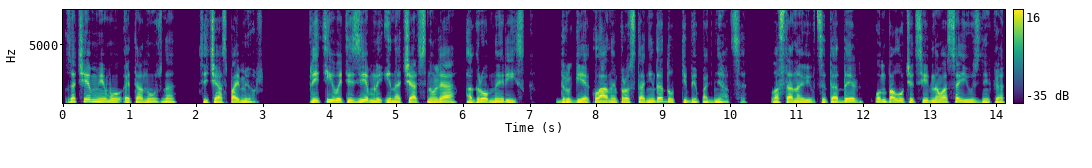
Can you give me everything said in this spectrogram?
Зачем ему это нужно, сейчас поймешь. Прийти в эти земли и начать с нуля — огромный риск. Другие кланы просто не дадут тебе подняться. Восстановив цитадель, он получит сильного союзника,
